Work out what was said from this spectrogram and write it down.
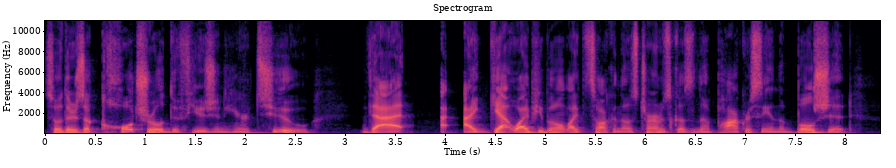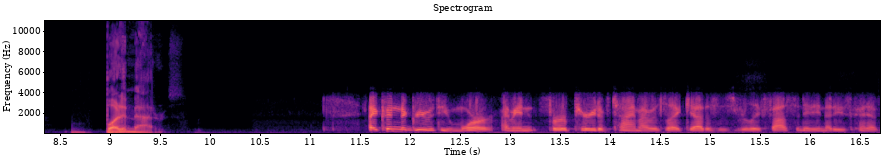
so there's a cultural diffusion here too that i get why people don't like to talk in those terms because of the hypocrisy and the bullshit but it matters I couldn't agree with you more. I mean, for a period of time, I was like, yeah, this is really fascinating that he's kind of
